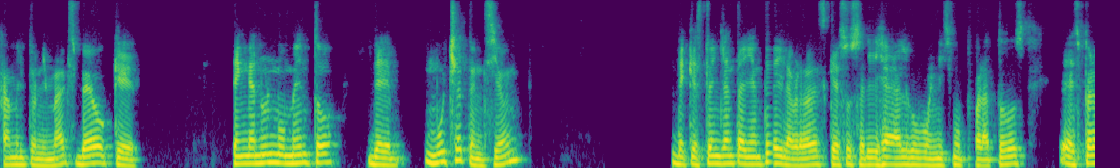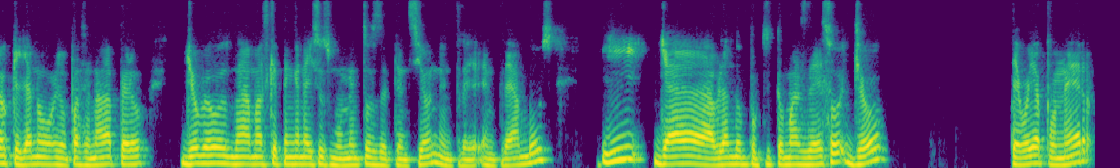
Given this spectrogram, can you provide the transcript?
Hamilton y Max, veo que tengan un momento de mucha tensión, de que estén llanta a llanta y la verdad es que eso sería algo buenísimo para todos. espero que ya no, no pase nada, pero yo veo nada más que tengan ahí sus momentos de tensión entre, entre ambos. Y ya hablando un poquito más de eso, yo te voy a poner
